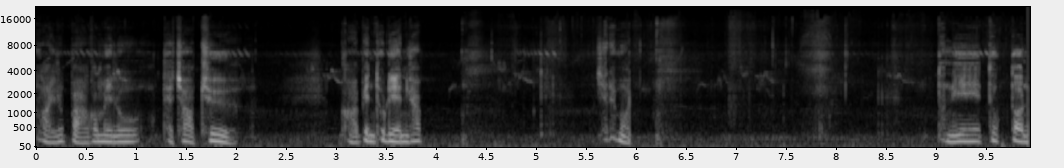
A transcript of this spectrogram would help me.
อร่อยหรือเปล่าก็ไม่รู้ แต่ชอบชื่อ ขอเป็นทุเรียนครับใช้ได้หมด ตอนนี้ทุกต้น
